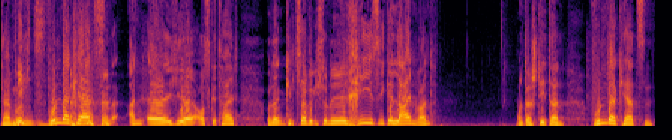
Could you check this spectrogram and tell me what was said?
da wurden Nichts. Wunderkerzen an, äh, hier ausgeteilt und dann gibt's da wirklich so eine riesige Leinwand und da steht dann Wunderkerzen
